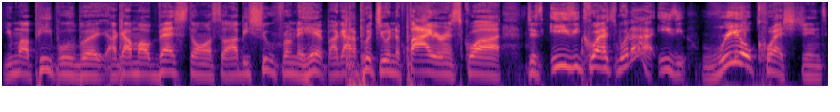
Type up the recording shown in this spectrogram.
you my peoples, but I got my vest on, so I'll be shooting from the hip. I gotta put you in the firing squad. Just easy questions. Well, not easy. Real questions,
